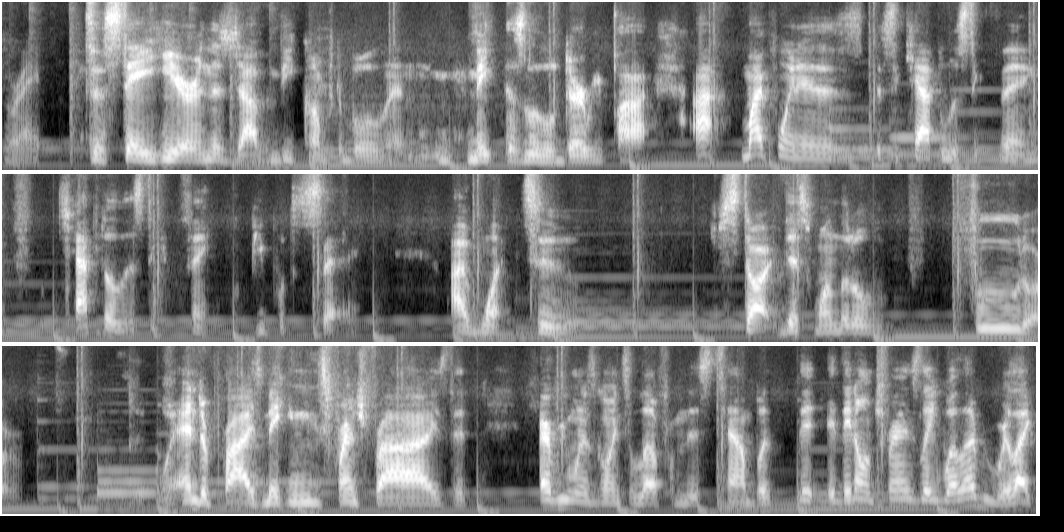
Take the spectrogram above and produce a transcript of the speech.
Right. to stay here in this job and be comfortable and make this little derby pot I, my point is, it's a capitalistic thing, capitalistic thing for people to say. I want to start this one little food or, or enterprise making these French fries that everyone is going to love from this town, but they, they don't translate well everywhere. Like,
